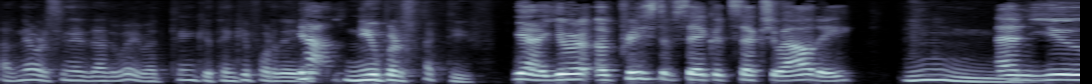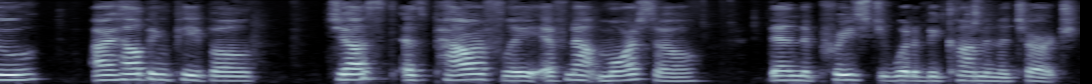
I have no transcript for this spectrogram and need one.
I've never seen it that way. But thank you, thank you for the yeah. new perspective. Yeah, you're a priest of sacred sexuality, mm. and you are helping people just as powerfully, if not more so, than the priest you would have become in the church.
